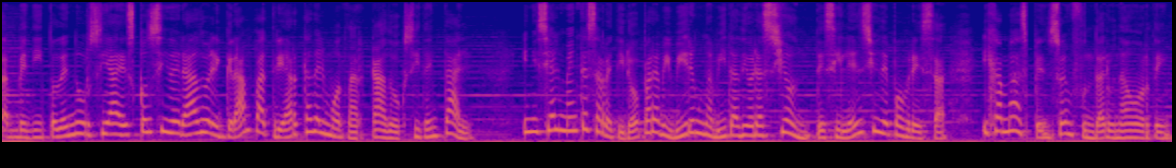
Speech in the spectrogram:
San Benito de Nurcia es considerado el gran patriarca del monarcado occidental. Inicialmente se retiró para vivir en una vida de oración, de silencio y de pobreza, y jamás pensó en fundar una orden.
